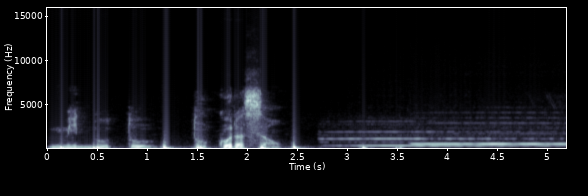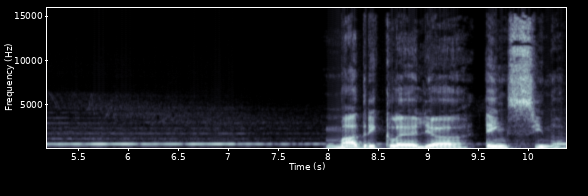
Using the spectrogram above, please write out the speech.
Minuto do Coração Madre Clélia ensina.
